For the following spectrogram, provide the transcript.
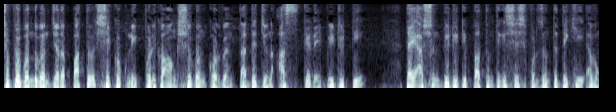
সুপ্রিয় বন্ধুগণ, যারা প্রাথমিক শিক্ষক নিয়োগ পরীক্ষা অংশগ্রহণ করবেন, তাদের জন্য আজকের এই ভিডিওটি। তাই আসুন ভিডিওটি প্রথম থেকে শেষ পর্যন্ত দেখি এবং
